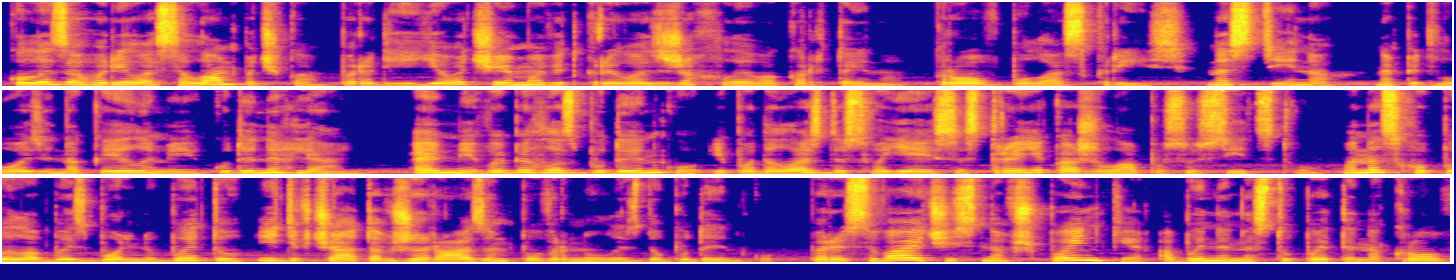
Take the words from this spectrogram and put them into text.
Коли загорілася лампочка, перед її очима відкрилась жахлива картина. Кров була скрізь на стінах, на підлозі, на килимі, куди не глянь. Еммі вибігла з будинку і подалась до своєї сестри, яка жила по сусідству. Вона схопила бейсбольну биту, і дівчата вже разом повернулись до будинку. Пересуваючись навшпиньки, аби не наступити на кров,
